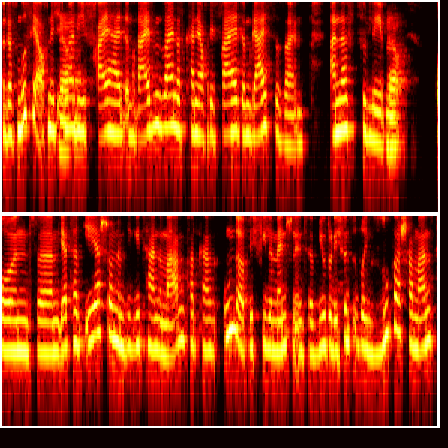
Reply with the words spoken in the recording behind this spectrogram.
das muss ja auch nicht ja. immer die Freiheit im Reisen sein, das kann ja auch die Freiheit im Geiste sein, anders zu leben. Ja. Und ähm, jetzt habt ihr ja schon im digitalen Nomaden-Podcast unglaublich viele Menschen interviewt. Und ich finde es übrigens super charmant,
